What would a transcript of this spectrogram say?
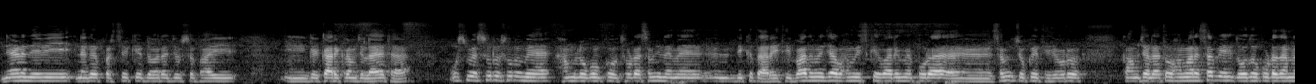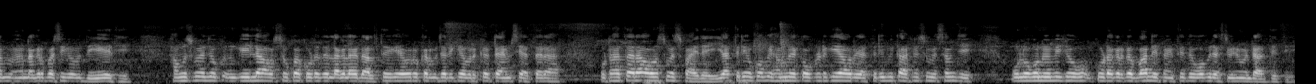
नैना देवी नगर परिषद के द्वारा जो सफ़ाई का कार्यक्रम चलाया था, उसमें शुरू शुरू में हम लोगों को थोड़ा समझने में दिक्कत आ रही थी। बाद में जब हम इसके बारे में पूरा समझ चुके थे और काम चला तो हमारे सब दो दो कूड़ादान नगर परिषद को दिए थे। हम उसमें जो गीला और सूखा कूड़ा अलग अलग डालते गए और कर्मचारी का वर्कर टाइम से आता रहा, उठाता रहा और उसमें सफ़ाई रही। यात्रियों को भी हमने कोऑपरेट किया और यात्री भी काफ़ी उसमें समझे। उन लोगों ने भी जो कूड़ा करके बाहर नहीं फेंकते थे, वो भी डस्टबिन में डालते थे।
